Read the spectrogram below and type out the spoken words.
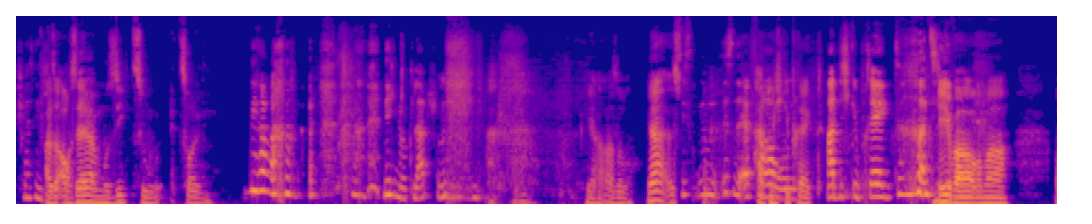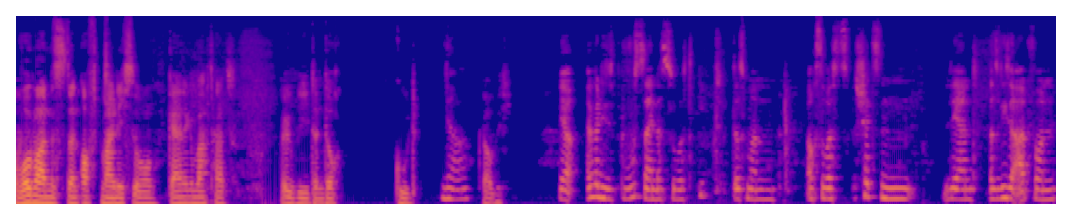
ich weiß nicht. Also auch selber Musik zu erzeugen. Ja. nicht nur klatschen. Ja, also, ja, es ist, ist eine Erfahrung. hat mich geprägt. Hat dich geprägt. Hat nee, war auch immer obwohl man es dann oft mal nicht so gerne gemacht hat, irgendwie dann doch gut. Ja. Glaube ich. Ja, einfach dieses Bewusstsein, dass es sowas gibt, dass man auch sowas schätzen lernt. Also diese Art von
